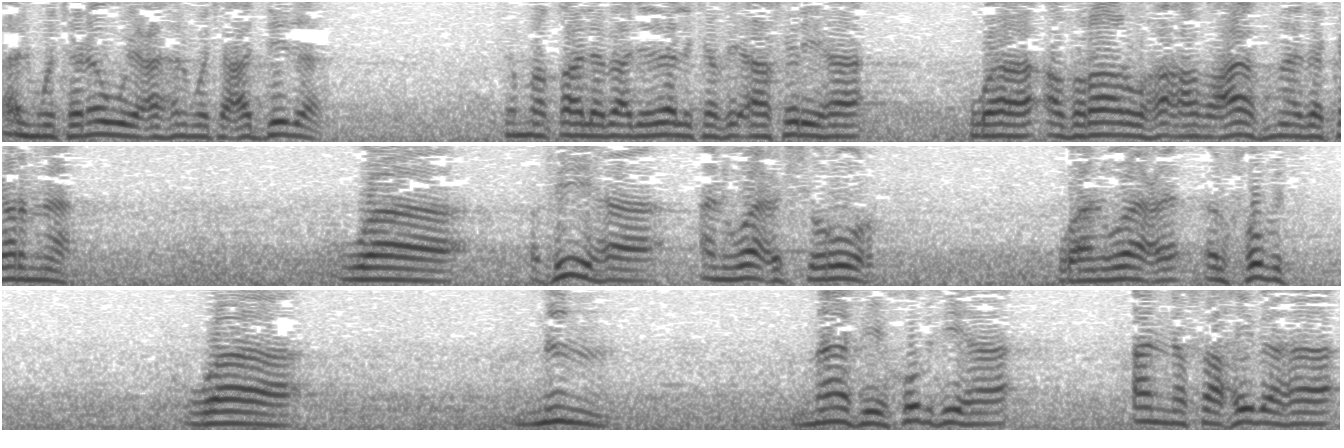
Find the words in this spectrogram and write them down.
المتنوعة المتعددة ثم قال بعد ذلك في آخرها وأضرارها أضعاف ما ذكرنا وفيها أنواع الشرور وأنواع الخبث ومن ما في خبثها أن صاحبها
